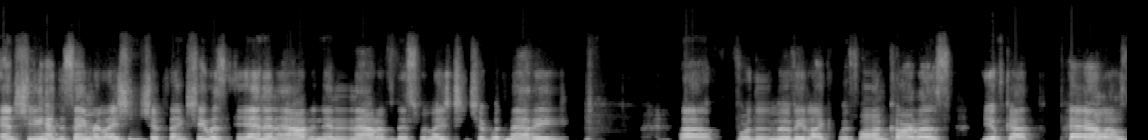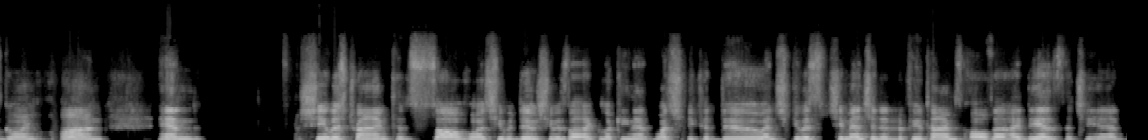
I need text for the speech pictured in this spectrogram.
And she had the same relationship thing. She was in and out and in and out of this relationship with Matty uh, for the movie, like with Juan Carlos. You've got parallels going on. And she was trying to solve what she would do. She was like looking at what she could do, and she was she mentioned it a few times, all the ideas that she had.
